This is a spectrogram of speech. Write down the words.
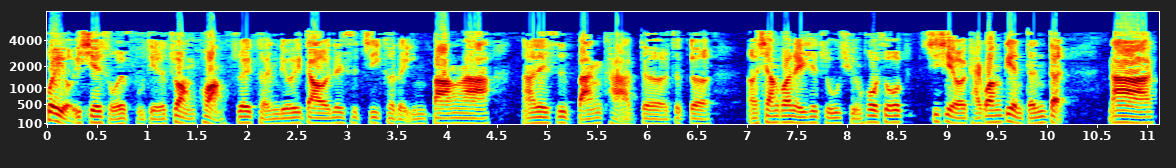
会有一些所谓补跌的状况，所以可能留意到类似机壳的银邦啊，那类似板卡的这个呃相关的一些族群，或者说机械有台光电等等。那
